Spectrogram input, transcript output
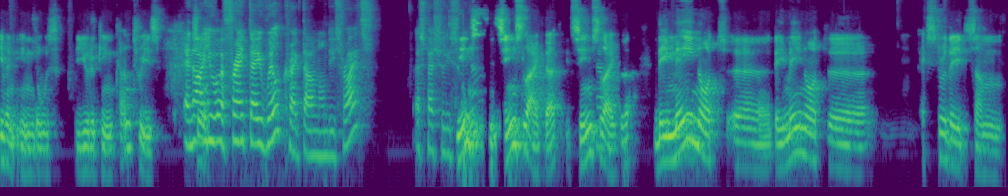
even in those European countries. And so, are you afraid they will crack down on these rights, especially Sweden? Seems, it seems like that. It seems yeah. like that. They may not. Uh, they may not uh, extradite some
